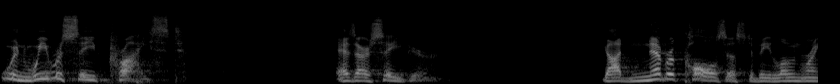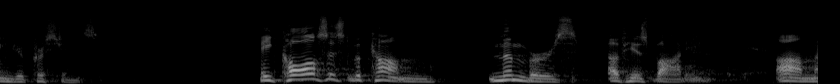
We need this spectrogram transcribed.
When we receive Christ as our Savior, God never calls us to be Lone Ranger Christians. He calls us to become members of His body. Um,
